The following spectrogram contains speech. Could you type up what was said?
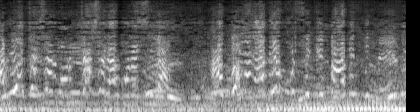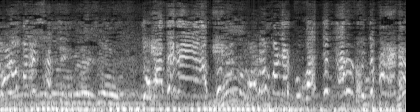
আমিও চাষার চাষারা করেছিলাম আন্দোলন আমিও করছি কিন্তু আমি জনগণের সাথে তোমাদের এই আন্দোলন জনগণের ভোগান্তির কারণ হইতে পারে না।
